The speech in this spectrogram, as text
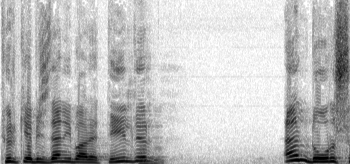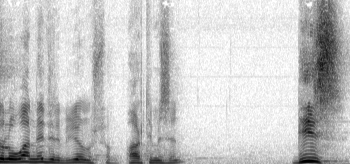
Türkiye bizden ibaret değildir. En doğru slogan nedir biliyor musun partimizin? Biz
